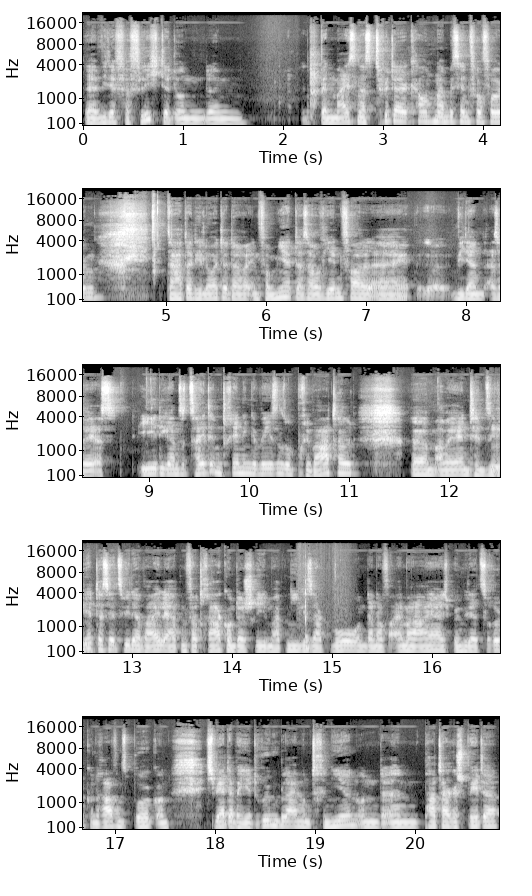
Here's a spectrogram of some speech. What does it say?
äh, wieder verpflichtet und ähm, Ben Meissners Twitter-Account mal ein bisschen verfolgen. Da hat er die Leute darüber informiert, dass er auf jeden Fall äh, wieder, also er ist eh die ganze Zeit im Training gewesen, so privat halt, ähm, aber er intensiviert Mhm. das jetzt wieder, weil er hat einen Vertrag unterschrieben, hat nie gesagt, wo und dann auf einmal, ah ja, ich bin wieder zurück in Ravensburg und ich werde aber hier drüben bleiben und trainieren und äh, ein paar Tage später,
